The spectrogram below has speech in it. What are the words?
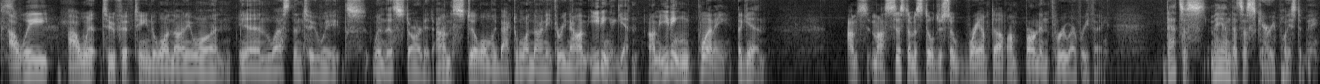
Sweet. I went 215 to 191 in less than two weeks when this started. I'm still only back to 193. Now I'm eating again. I'm eating plenty again. I'm my system is still just so ramped up. I'm burning through everything. That's a man. That's a scary place to be.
